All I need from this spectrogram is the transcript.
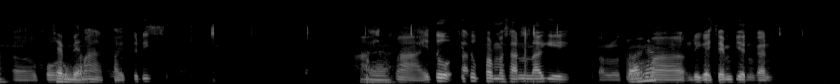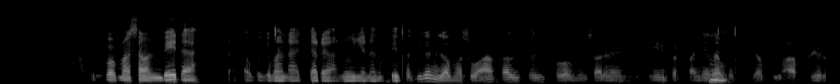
eh, forum Champion. apa itu di Nah, Nah, itu itu permasalahan lagi kalau sama Liga Champion kan. Itu permasalahan beda. Nggak tahu bagaimana cara anunya nanti itu. Tapi kan nggak masuk akal coy kalau misalnya ini diperpanjang Hmm. sampai 30 April.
